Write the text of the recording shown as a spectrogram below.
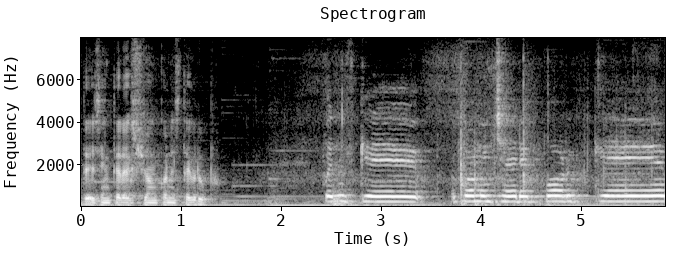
de esa interacción con este grupo? Pues es que fue muy chévere porque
